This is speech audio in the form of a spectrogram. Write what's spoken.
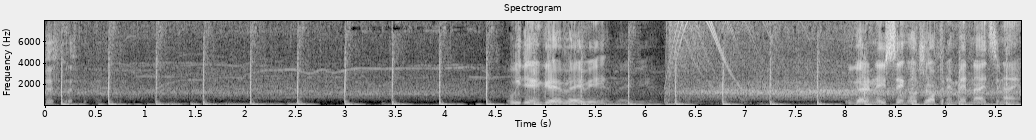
we doing good, baby. We got a new single dropping at midnight tonight.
